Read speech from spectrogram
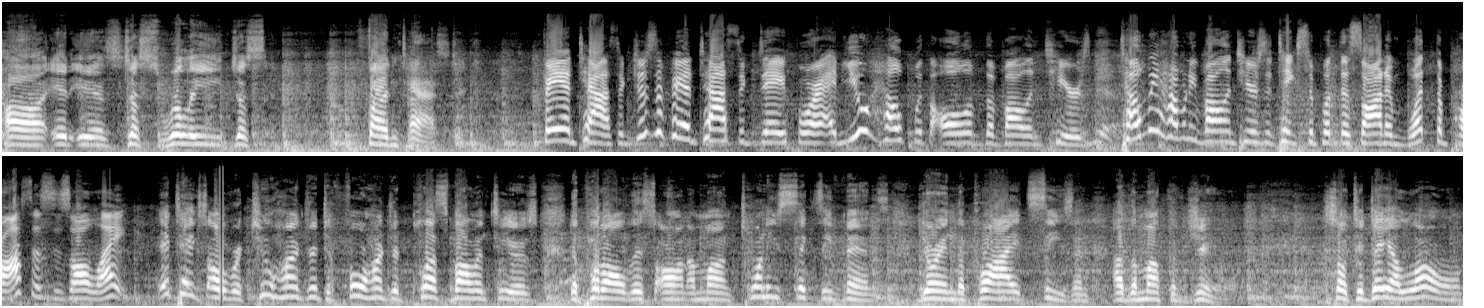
Uh, it is just really just fantastic fantastic. Just a fantastic day for it. And you help with all of the volunteers. Yeah. Tell me how many volunteers it takes to put this on and what the process is all like. It takes over 200 to 400 plus volunteers to put all this on among 26 events during the Pride season of the month of June. So today alone,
